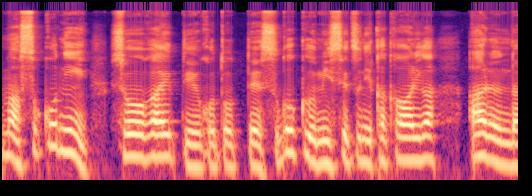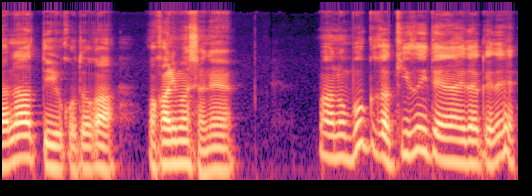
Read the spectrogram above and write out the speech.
まあそこに障害っていうことってすごく密接に関わりがあるんだなっていうことが分かりましたね。まあの僕が気づいてないだけで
